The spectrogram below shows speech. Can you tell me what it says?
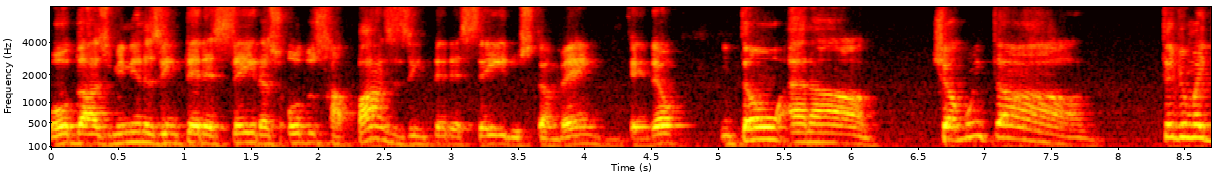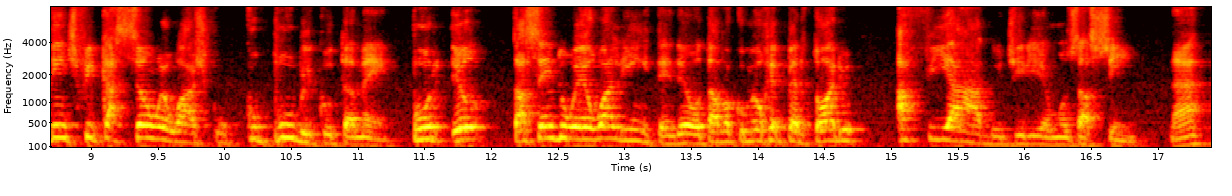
ou das meninas interesseiras, ou dos rapazes interesseiros também, entendeu? Então, era. Tinha muita. Teve uma identificação, eu acho, com, com o público também. Por eu tá sendo eu ali, entendeu? Eu tava com o meu repertório afiado, diríamos assim, né?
